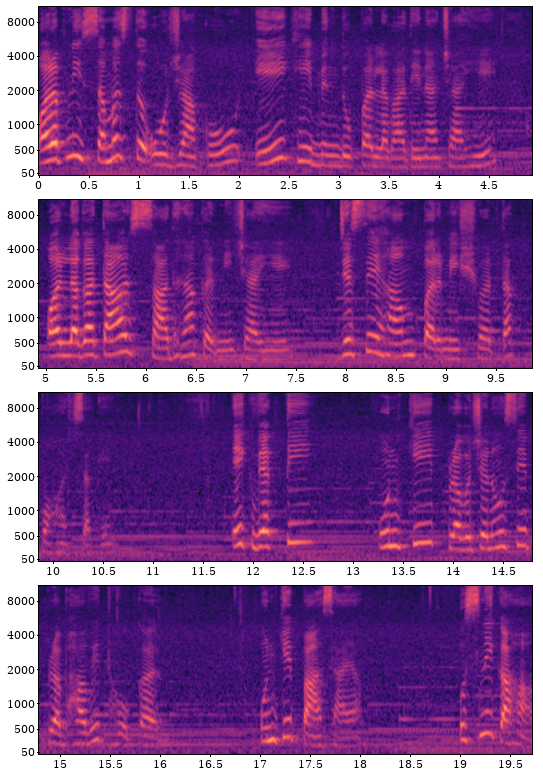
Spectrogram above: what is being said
और अपनी समस्त ऊर्जा को एक ही बिंदु पर लगा देना चाहिए और लगातार साधना करनी चाहिए, जिससे हम परमेश्वर तक पहुँच सकें। एक व्यक्ति उनकी प्रवचनों से प्रभावित होकर उनके पास आया। उसने कहा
